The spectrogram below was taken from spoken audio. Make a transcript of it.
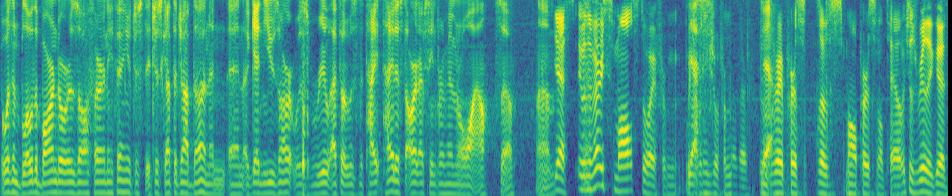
it wasn't blow the barn doors off or anything. It just it just got the job done. And and again, Yu's art was real. I thought it was the tight, tightest art I've seen from him in a while. So. Um, Yes, it was a very small story from which Yes. is unusual for Millar. It was a very personal, so small personal tale, which is really good.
